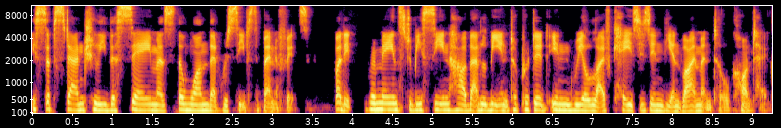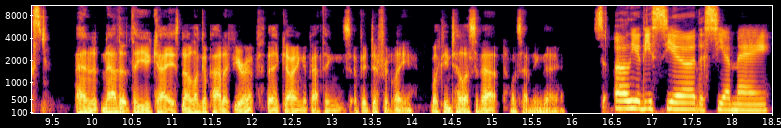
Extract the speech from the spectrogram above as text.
is substantially the same as the one that receives the benefits. but it remains to be seen how that'll be interpreted in real life cases in the environmental context. And now that the UK is no longer part of Europe, they're going about things a bit differently. What can you tell us about what's happening there? So earlier this year, the CMA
